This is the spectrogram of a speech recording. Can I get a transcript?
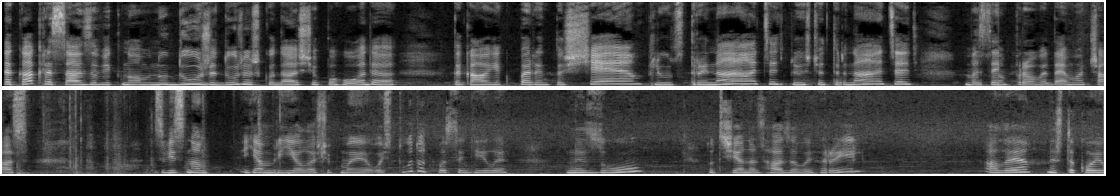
Така краса за вікном. Ну дуже-дуже шкода, що погода така, як перед дощем, плюс 13, плюс 14. Басейн проведемо час. Звісно, я мріяла, щоб ми ось тут от посиділи внизу. Тут ще у нас газовий гриль, але не з такою.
